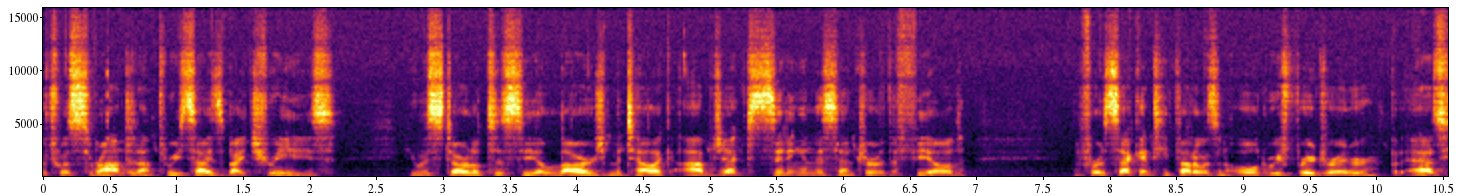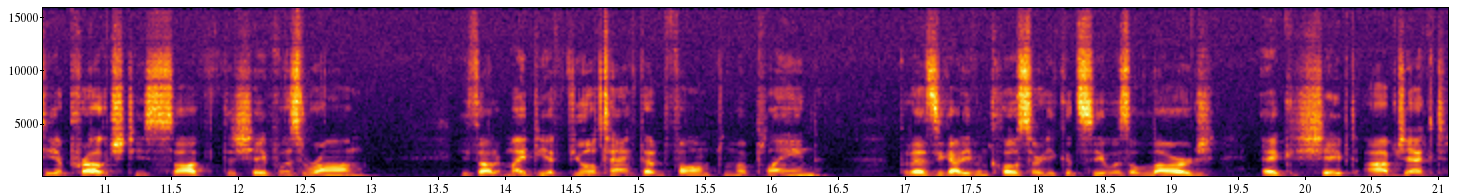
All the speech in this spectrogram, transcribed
which was surrounded on three sides by trees, he was startled to see a large metallic object sitting in the center of the field and for a second he thought it was an old refrigerator, but as he approached, he saw that the shape was wrong. He thought it might be a fuel tank that had fallen from a plane, but as he got even closer, he could see it was a large egg shaped object,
